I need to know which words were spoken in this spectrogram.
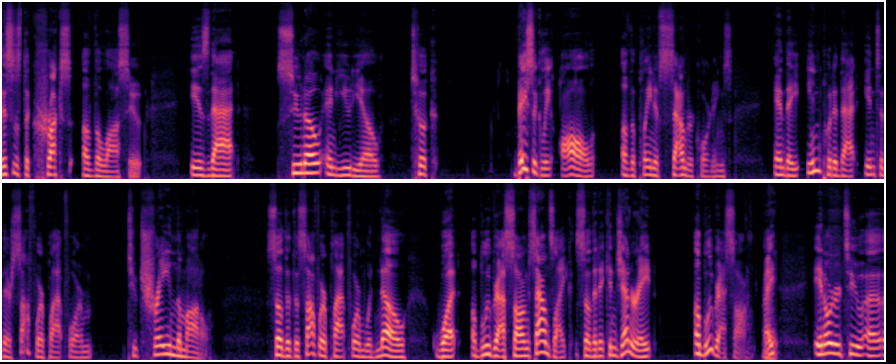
this is the crux of the lawsuit is that Suno and Udio took basically all of the plaintiff's sound recordings and they inputted that into their software platform to train the model so that the software platform would know what a bluegrass song sounds like so that it can generate a bluegrass song, right? Right. In order to, uh,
